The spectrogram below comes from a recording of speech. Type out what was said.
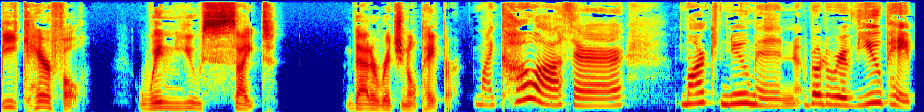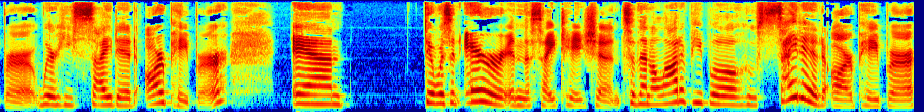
be careful when you cite that original paper. My co-author, Mark Newman, wrote a review paper where he cited our paper and there was an error in the citation. So then a lot of people who cited our paper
